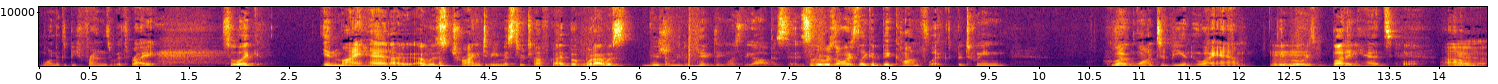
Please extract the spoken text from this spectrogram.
wanted to be friends with, right? So like, in my head, I, I was trying to be Mr. Tough Guy, but what I was visually depicting was the opposite. So there was always like a big conflict between who I want to be and who I am. They were Mm. always butting heads. Um, yeah.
